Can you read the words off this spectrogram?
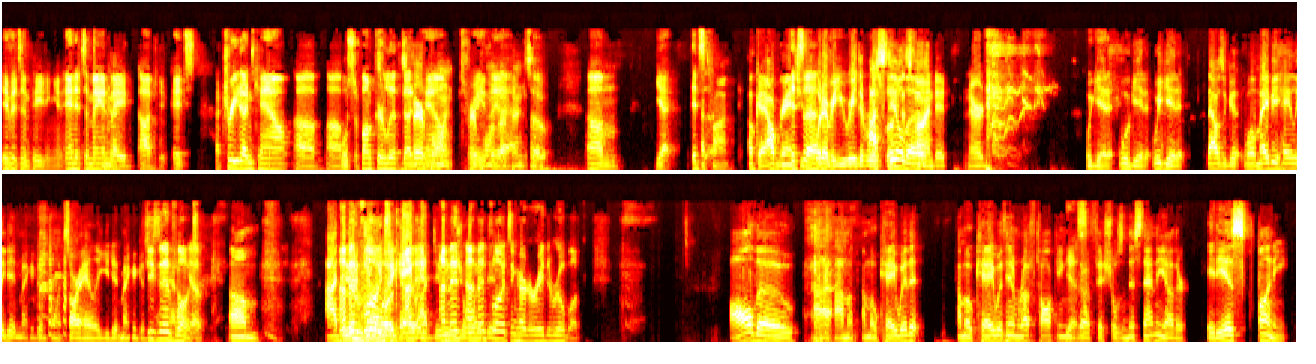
if it's impeding him. And it's a man-made object. It's a tree doesn't count. Uh, uh, Well, bunker lip it's a doesn't fair count. point. It's fair point about that. So, um, yeah, it's That's fine. Okay, I'll grant It's you a- that. Whatever you read the rules still, book, that's though- fine, dude. Nerd. We get it. We'll get it. We get it. That was a good. Well, maybe Haley didn't make a good point. Sorry, Haley, you didn't make a good. Point. She's an influencer. Um, I do I'm enjoy influencing. Haley. I I'm, do I'm, in, enjoy I'm influencing her to read the rule book. Although I, I'm I'm okay with it. I'm okay with him rough talking Yes. the officials and this, that, and the other. It is funny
